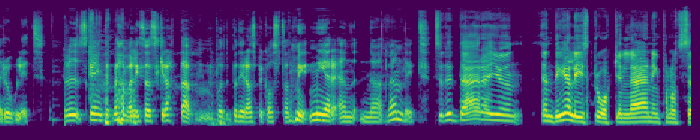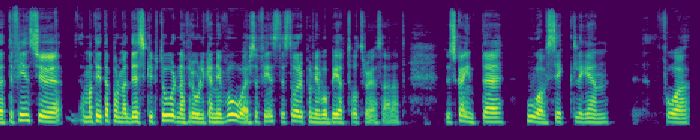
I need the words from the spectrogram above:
roligt. Vi ska inte behöva liksom skratta på, på deras bekostnad me- mer än nödvändigt. Så det där är ju en, en del i språkinlärning på något sätt. Det finns ju, om man tittar på de här deskriptorerna för olika nivåer så finns det, står det på nivå B2 tror jag så här att du ska inte oavsiktligen få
